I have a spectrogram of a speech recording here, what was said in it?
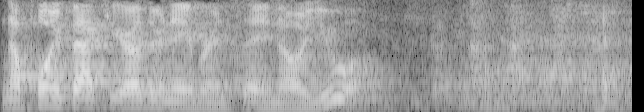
Now point back to your other neighbor and say, No, you are.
